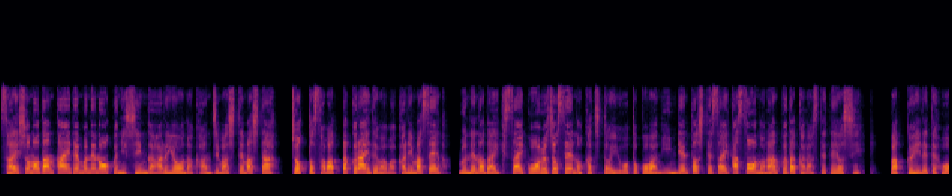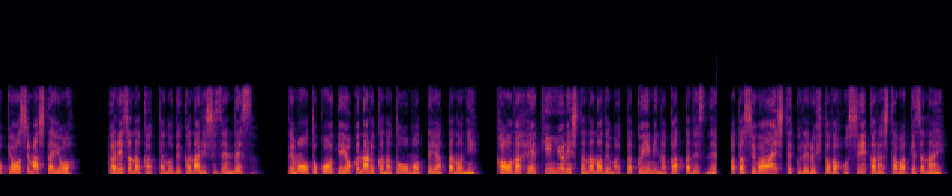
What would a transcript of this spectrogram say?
最初の段階で胸の奥に芯があるような感じはしてました。ちょっと触ったくらいではわかりません。胸の大気サイコール女性の価値という男は人間として最下層のランクだから捨ててよし。バッグ入れて放狂しましたよ。ガリじゃなかったのでかなり自然です。でも男受け良くなるかなと思ってやったのに、顔が平均より下なので全く意味なかったですね。私は愛してくれる人が欲しいからしたわけじゃない。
